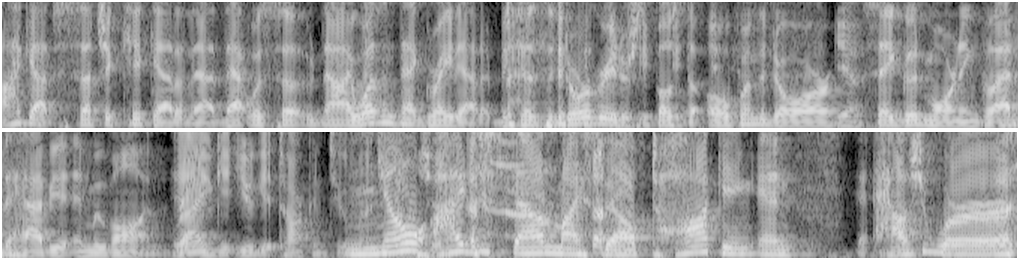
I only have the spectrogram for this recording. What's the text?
I got such a kick out of that. That was so. Now I wasn't that great at it because the door greeter's supposed to open the door, Yeah. say good morning, glad to have you, and move on. Yeah, right? you get you get talking too much. no? I just found myself talking and. How's your work?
